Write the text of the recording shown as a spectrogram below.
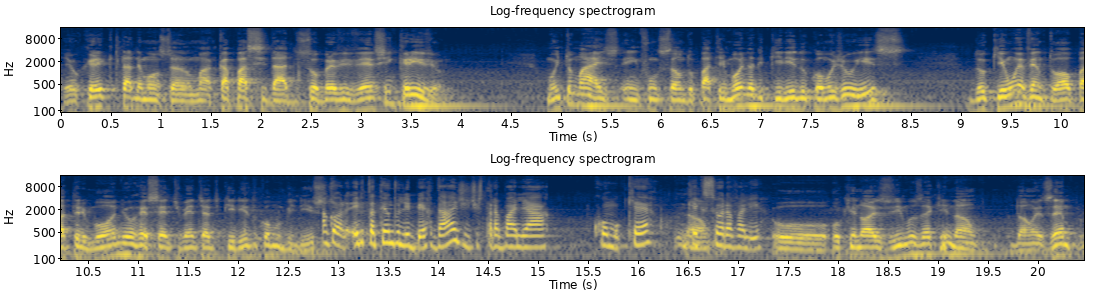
eu creio que está demonstrando uma capacidade de sobrevivência incrível. Muito mais em função do patrimônio adquirido como juiz do que um eventual patrimônio recentemente adquirido como ministro. Agora, ele está tendo liberdade de trabalhar como quer? Não. O que, que o senhor avalia? O, o que nós vimos é que não. Dá um exemplo,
